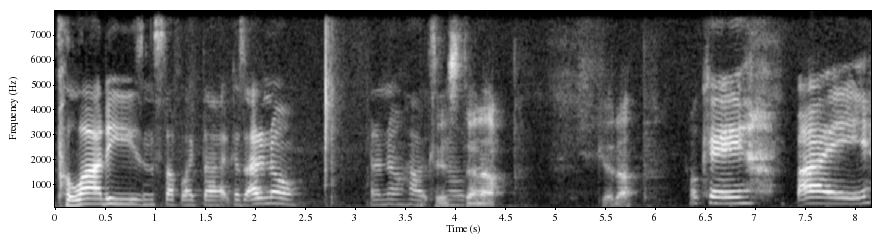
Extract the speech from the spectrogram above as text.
Pilates and stuff like that cuz I don't know. I don't know how it's okay, going to stand up. Get up. Okay, bye.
